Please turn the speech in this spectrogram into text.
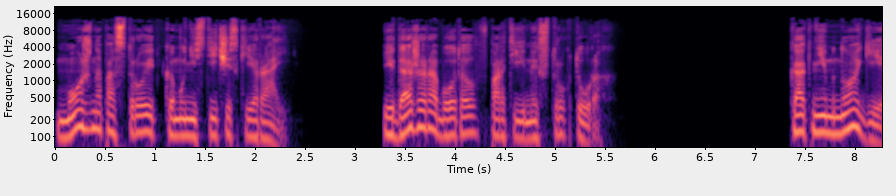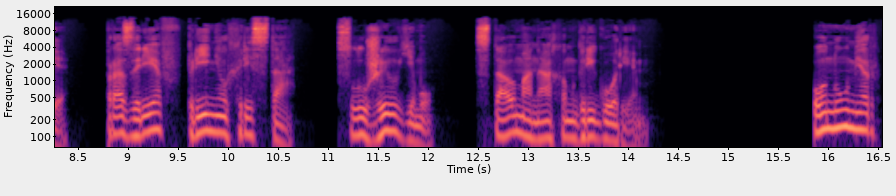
можно построить коммунистический рай, и даже работал в партийных структурах. Как немногие, прозрев, принял Христа, служил Ему, стал монахом Григорием. Он умер,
